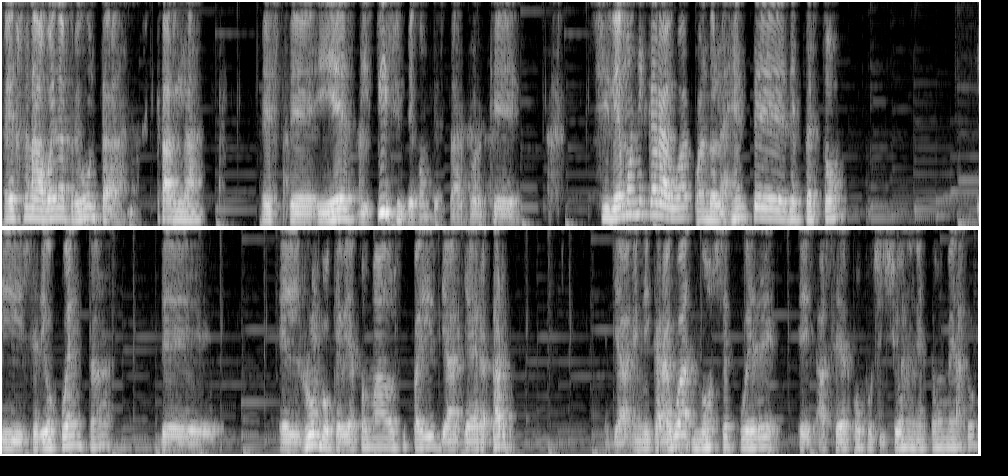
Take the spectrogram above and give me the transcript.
Es una buena pregunta, Carla. Este, y es difícil de contestar porque si vemos Nicaragua, cuando la gente despertó y se dio cuenta de el rumbo que había tomado su país, ya, ya era tarde. Ya en Nicaragua no se puede eh, hacer oposición en este momento.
